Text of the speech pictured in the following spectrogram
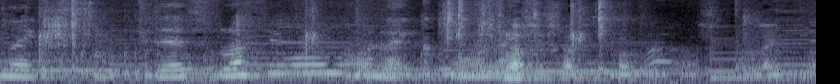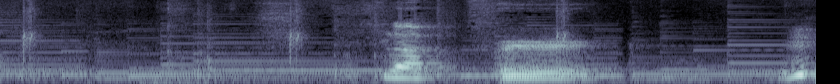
like this fluffy one or like more like Fluffy, fluffy, fluffy, fluffy. Like fluffy. Fluffy. Hmm?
